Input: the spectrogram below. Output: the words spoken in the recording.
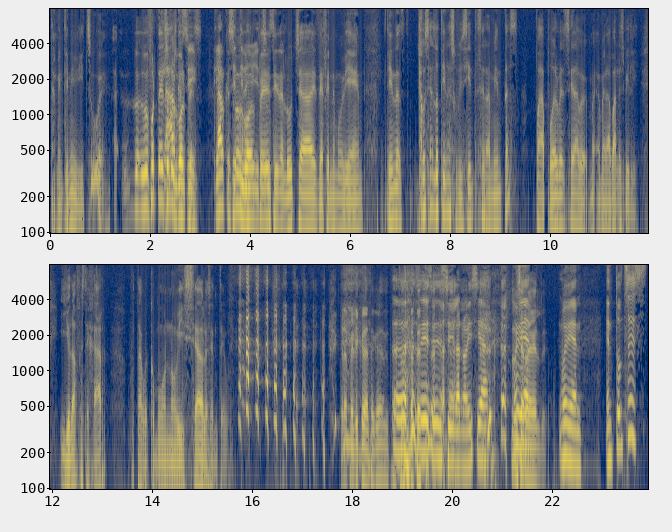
también tiene jiu-jitsu, güey. Lo, lo fuerte de él son Claro los golpes. sí. Claro que sí Los tiene golpes, tiene la lucha, defiende muy bien. Tiene, José Aldo tiene suficientes herramientas para poder vencer a Me- Merab Billy. Y yo lo voy a festejar, puta, güey, como novicia adolescente, güey. La película, ¿te acuerdas? Ah, sí, sí, sí, la novicia. Muy Novicia bien, rebelde. muy bien. Entonces,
